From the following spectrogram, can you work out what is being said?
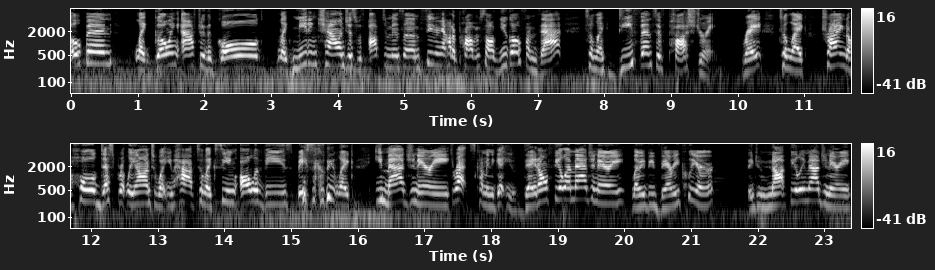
open, like going after the gold, like meeting challenges with optimism, figuring out how to problem solve. You go from that to like defensive posturing right? To like trying to hold desperately on to what you have to like seeing all of these basically like imaginary threats coming to get you. They don't feel imaginary. Let me be very clear. They do not feel imaginary,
